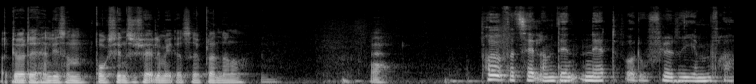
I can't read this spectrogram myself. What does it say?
Og det var det, han ligesom brugte sine sociale medier til, blandt andet. Ja. Prøv at fortælle om den nat, hvor du flyttede hjemmefra.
